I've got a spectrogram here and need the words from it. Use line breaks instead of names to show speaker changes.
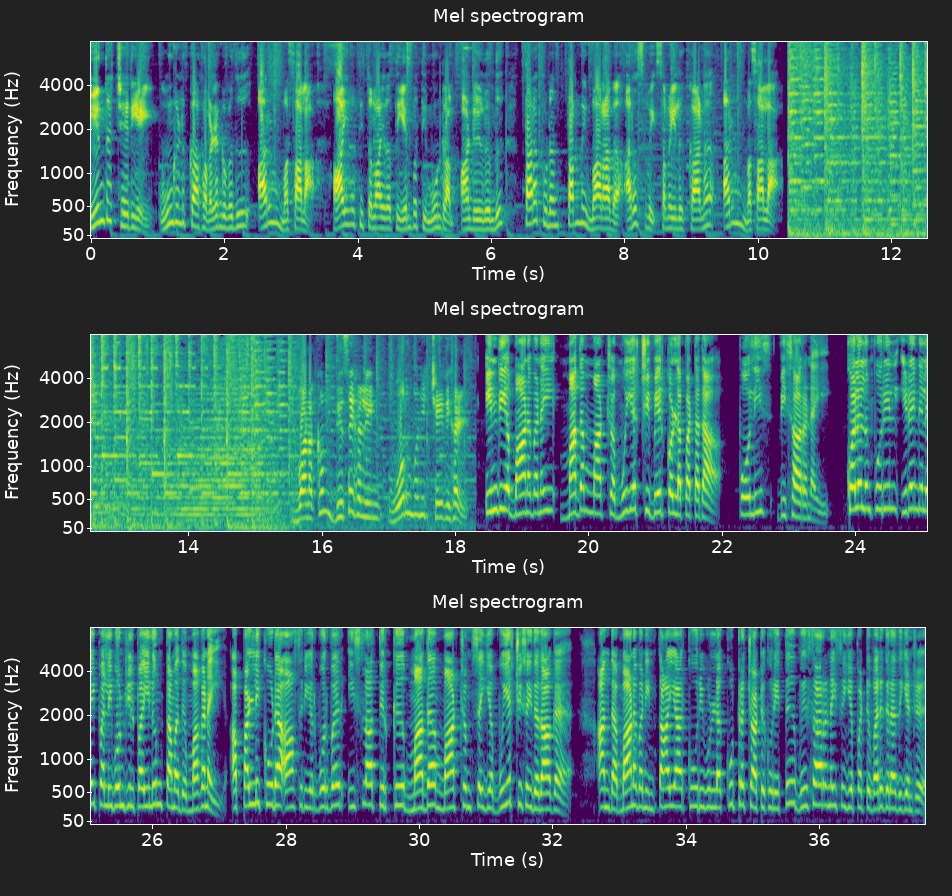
இந்த செய்தியை உங்களுக்காக வழங்குவது அருண் மசாலா. ஆயிரத்தி தொள்ளாயிரத்தி எண்பத்தி மூன்றாம் ஆண்டிலிருந்து தரத்துடன் தன்மை மாறாத அறுசுவை சமையலுக்கான அருண் மசாலா. வணக்கம் திசைகளின் ஒரு மணி செய்திகள்.
இந்திய மாணவனை மதம் மாற்ற முயற்சி மேற்கொள்ளப்பட்டதா? போலீஸ் விசாரணை. கொலலம்பூரில் இடைநிலை பள்ளி ஒன்றில் பயிலும் தமது மகனை. அப்பள்ளிக்கூட ஆசிரியர் ஒருவர் இஸ்லாத்திற்கு மத மாற்றம் செய்ய முயற்சி செய்ததாக அந்த மாணவனின் தாயார் கூறியுள்ள குற்றச்சாட்டு குறித்து விசாரணை செய்யப்பட்டு வருகிறது என்று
